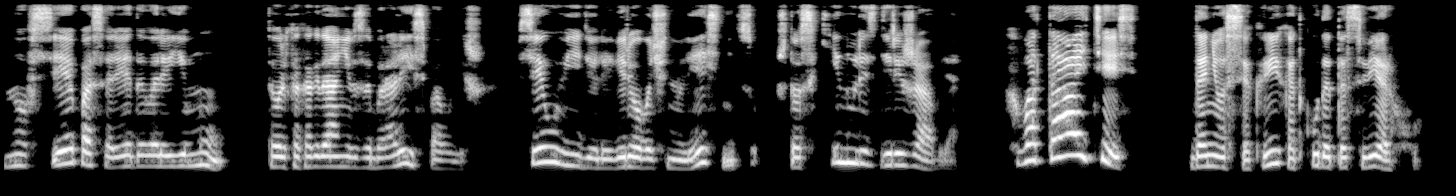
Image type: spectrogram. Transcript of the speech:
но все последовали ему. Только когда они взобрались повыше, все увидели веревочную лестницу, что скинули с дирижабля. «Хватайтесь!» — донесся крик откуда-то сверху.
